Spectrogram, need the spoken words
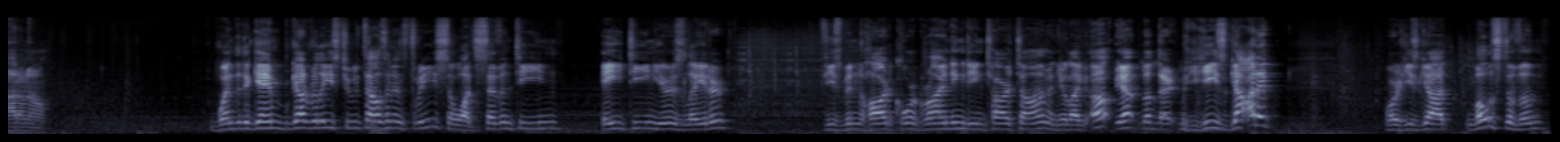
I don't know. When did the game got released? 2003? So what, 17, 18 years later? He's been hardcore grinding the entire time and you're like, oh, yeah, he's got it. Or he's got most of them.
